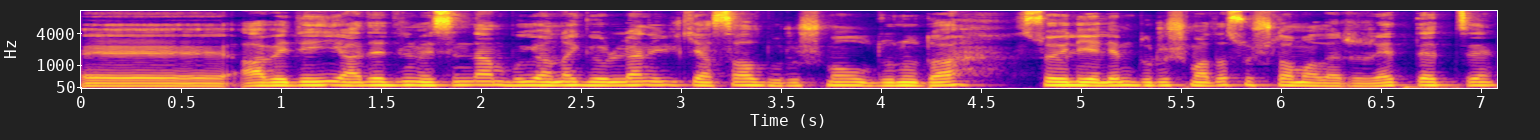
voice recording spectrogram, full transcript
Ee, ABD'ye iade edilmesinden bu yana görülen ilk yasal duruşma olduğunu da söyleyelim. Duruşmada suçlamaları reddetti.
